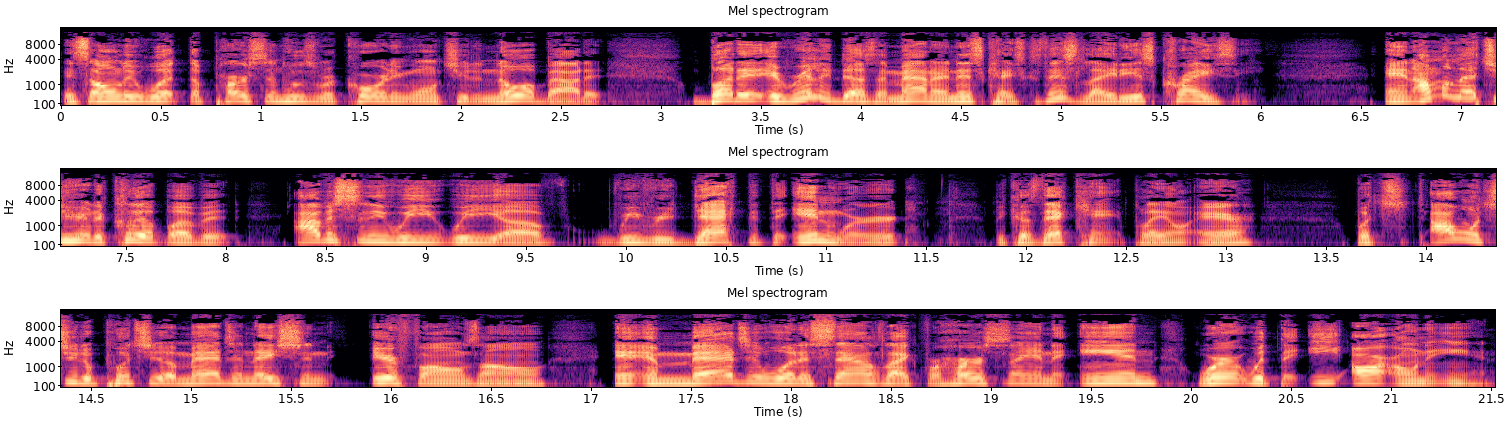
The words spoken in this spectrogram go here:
It's only what the person who's recording wants you to know about it. But it, it really doesn't matter in this case because this lady is crazy. And I'm gonna let you hear the clip of it. Obviously, we we uh we redacted the N word because that can't play on air. But I want you to put your imagination earphones on and imagine what it sounds like for her saying the N word with the ER on the end.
